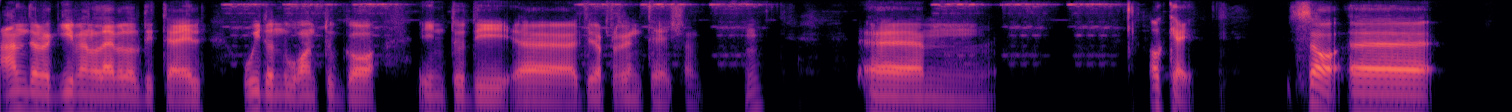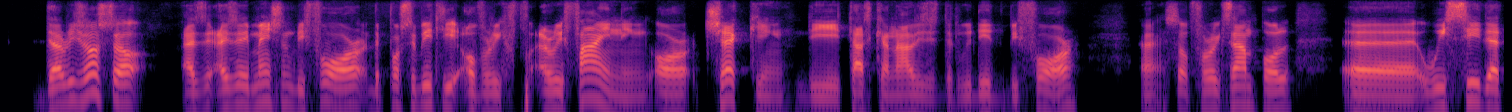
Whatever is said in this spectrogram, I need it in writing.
under a given level of detail, we don't want to go into the, uh, the representation. Hmm? Um, okay, so uh, there is also as, as, I mentioned before, the possibility of ref refining or checking the task analysis that we did before. Uh, so for example, uh, we see that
